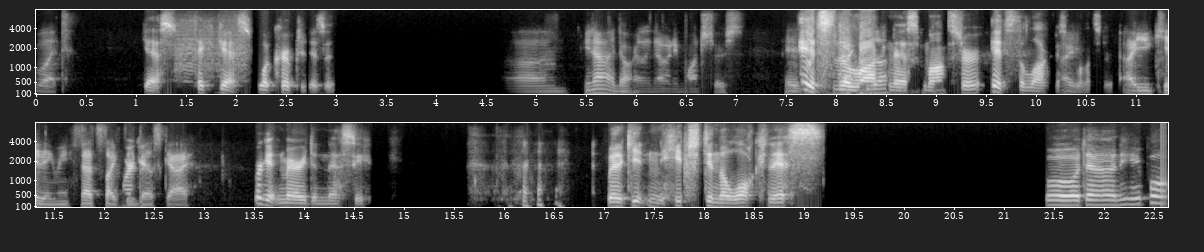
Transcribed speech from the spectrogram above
What? Guess. Take a guess. What cryptid is it? Um, you know, I don't really know any monsters. Is it It's the Loch Ness monster. It's the Loch Ness Are- monster. Are you kidding me? That's like the We're best guy. We're getting married to Nessie. We're getting hitched in the Loch Ness. Oh, Danny boy,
